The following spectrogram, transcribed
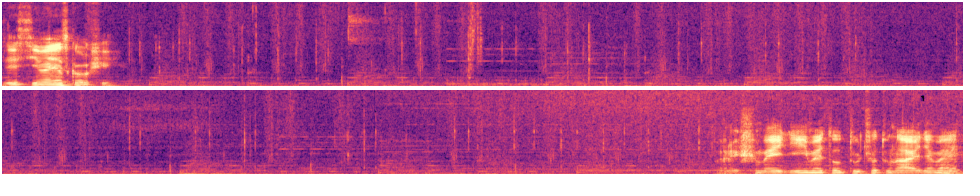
Zistíme neskôrší. To tu, čo tu nájdeme.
